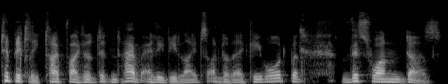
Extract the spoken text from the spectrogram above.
typically typewriters didn't have LED lights under their keyboard, but this one does.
